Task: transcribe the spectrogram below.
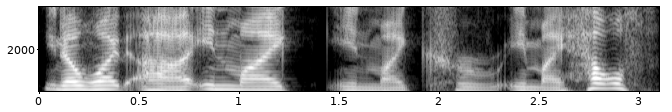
you know what, uh, in my in my in my health,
